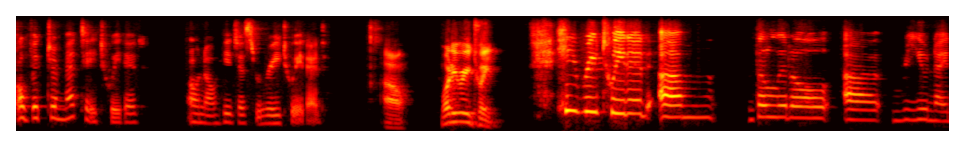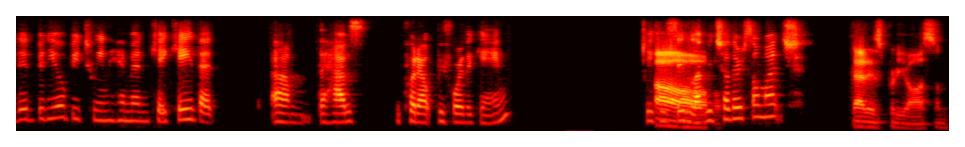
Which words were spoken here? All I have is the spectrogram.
oh, Victor Mete tweeted. Oh no, he just retweeted. Oh, what do you retweet? He retweeted um the little uh reunited video between him and KK that um the Habs put out before the game. Because they love each Oh. other so much. That is pretty awesome.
